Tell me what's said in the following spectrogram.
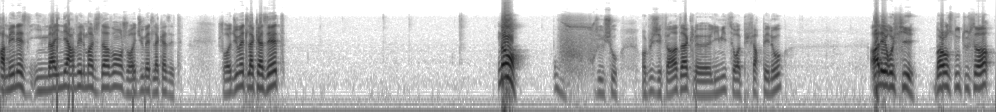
Ah, il m'a énervé le match d'avant. J'aurais dû mettre la casette. J'aurais dû mettre la casette. Non J'ai eu chaud. En plus, j'ai fait un tacle. Euh, limite, ça aurait pu faire péno. Allez, Ruffier. Balance-nous tout ça.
